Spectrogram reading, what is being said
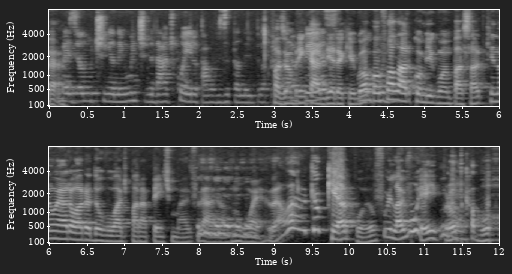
É. Mas eu não tinha nenhuma intimidade com ele, eu estava visitando ele pela Fazer uma primeira brincadeira vez, aqui, igual quando falaram comigo ano passado que não era hora de eu voar de parapente mais. Eu falei, ah, não, não é. Ela, é o que eu quero, pô. Eu fui lá e voei, pronto, É. acabou.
